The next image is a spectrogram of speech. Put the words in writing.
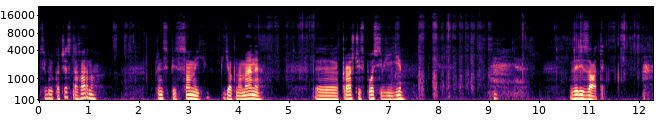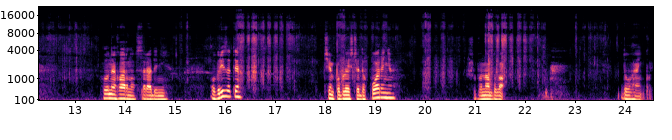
Цибулька чиста, гарна. В принципі, самий, як на мене, е, кращий спосіб її вирізати. Головне гарно всередині обрізати, чим поближче до кореня, щоб вона була довгенькою.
